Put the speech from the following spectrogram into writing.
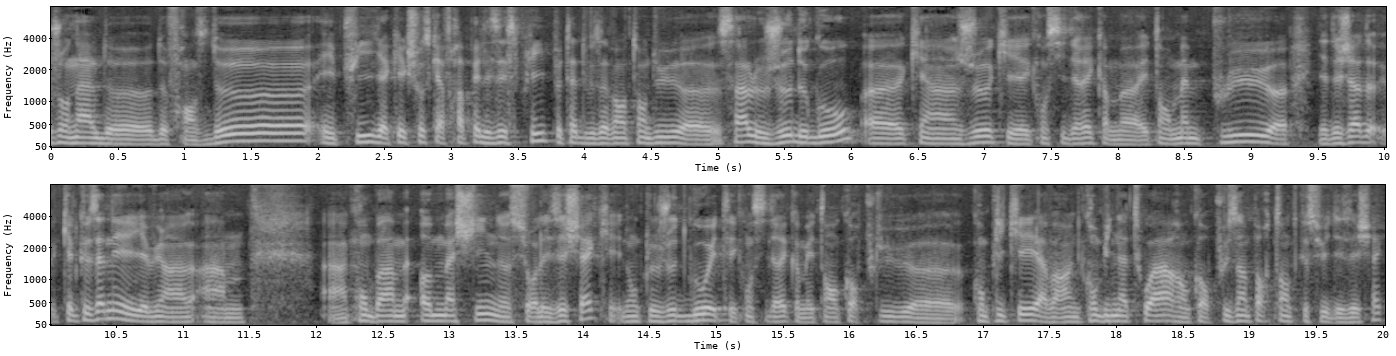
journal de, France 2, et puis il y a quelque chose qui a frappé les esprits, peut-être vous avez entendu euh, ça, le jeu de Go, euh, qui est un jeu qui est considéré comme euh, étant même plus... il y a déjà quelques années, il y a eu un combat homme-machine sur les échecs. Et donc le jeu de Go était considéré comme étant encore plus compliqué, avoir une combinatoire encore plus importante que celui des échecs.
